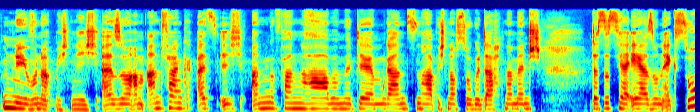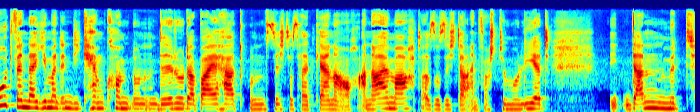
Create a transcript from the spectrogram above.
Nee, wundert mich nicht. Also am Anfang, als ich angefangen habe mit dem Ganzen, habe ich noch so gedacht, na Mensch, das ist ja eher so ein Exot, wenn da jemand in die Camp kommt und ein Dildo dabei hat und sich das halt gerne auch anal macht, also sich da einfach stimuliert. Dann mit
